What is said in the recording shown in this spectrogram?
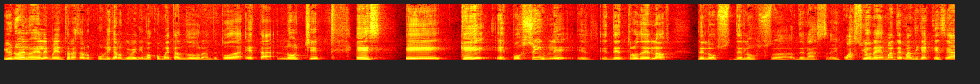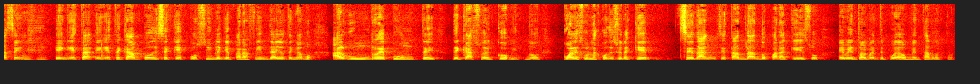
Y uno de los elementos de la salud pública, lo que venimos comentando durante toda esta noche, es eh, que es posible eh, dentro de los de, los, de, los, ah, de las ecuaciones matemáticas que se hacen en, esta, en este campo, dice que es posible que para fin de año tengamos algún repunte de casos de COVID, ¿no? ¿Cuáles son las condiciones que se dan, se están dando para que eso eventualmente pueda aumentar, doctora?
